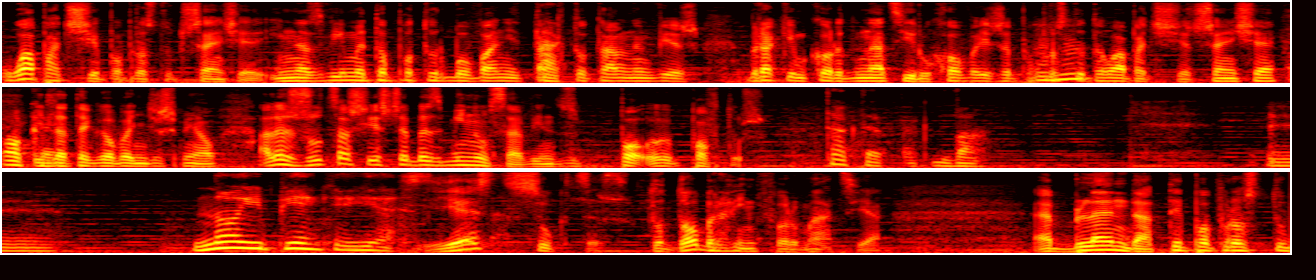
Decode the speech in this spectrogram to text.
łapać się po prostu trzęsie i nazwijmy to poturbowanie tak, Tak. totalnym, wiesz, brakiem koordynacji ruchowej, że po Mhm. prostu to łapać się trzęsie i Okej. dlatego będziesz miał. Ale rzucasz jeszcze bez minusa, więc po, powtórz. Tak, tak, tak, dwa. Y, No i pięknie jest. Jest sukces. To dobra informacja. E, Blenda, ty po prostu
